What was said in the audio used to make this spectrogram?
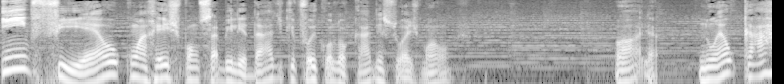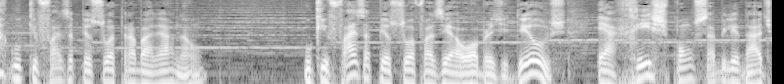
infiel com a responsabilidade que foi colocada em suas mãos. Olha, não é o cargo que faz a pessoa trabalhar, não. O que faz a pessoa fazer a obra de Deus é a responsabilidade.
